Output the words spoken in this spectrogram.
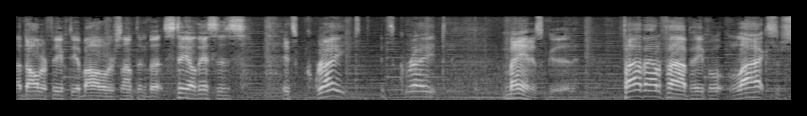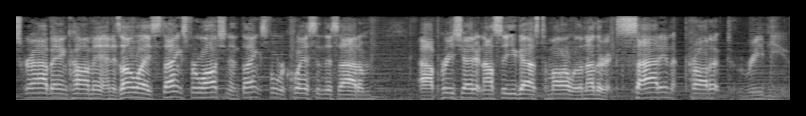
a dollar fifty a bottle or something, but still, this is it's great. It's great. Man, it's good. Five out of five, people. Like, subscribe, and comment. And as always, thanks for watching and thanks for requesting this item. I appreciate it, and I'll see you guys tomorrow with another exciting product review.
